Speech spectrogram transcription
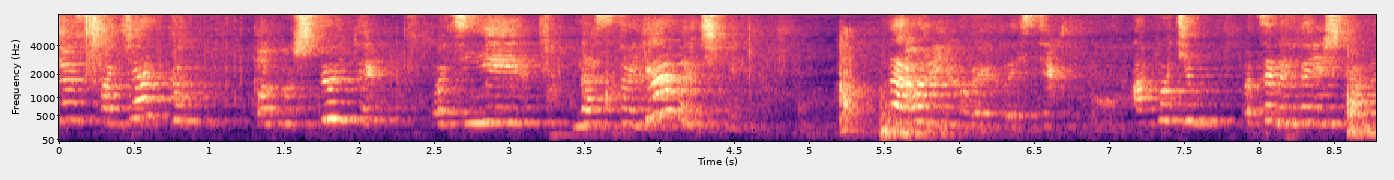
ну спочатку покуштуйте оцієї настояночки на горіхових листях, а потім оцими пиріжками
